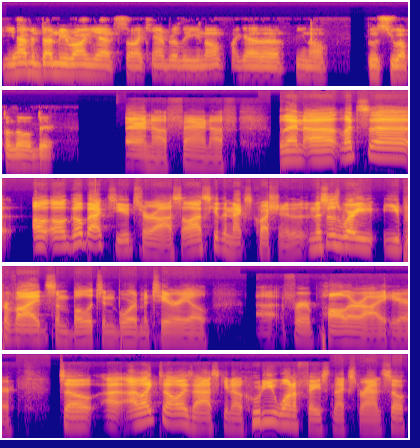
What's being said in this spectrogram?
you haven't done me wrong yet, so I can't really, you know, I gotta, you know, boost you up a little bit. fair enough, fair enough. Well, then uh, let's. Uh, I'll, I'll go back to you, Taras. I'll ask you the next question, and this is where you, you provide some bulletin board material uh, for Paul or I here. So uh, I like to always ask, you know, who do you want to face next round? So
